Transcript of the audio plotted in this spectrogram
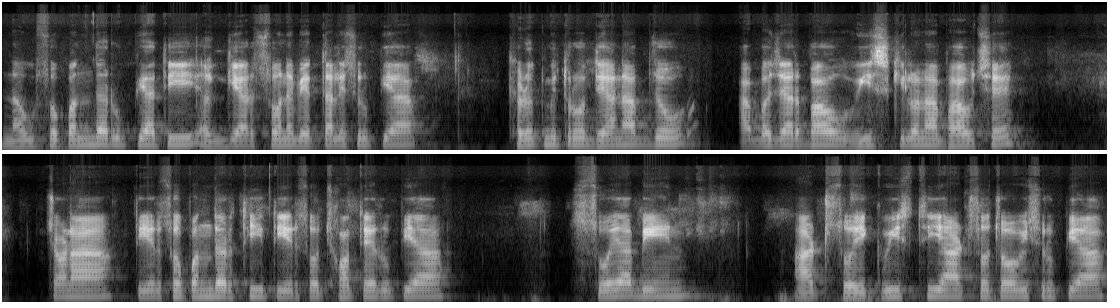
નવસો પંદર રૂપિયાથી અગિયારસો ને બેતાલીસ રૂપિયા. ખેડૂત મિત્રો, ધ્યાન આપજો આ બજાર ભાવ વીસ કિલોના ભાવ છે. ચણા તેરસો પંદરથી તેરસો છોતેર રૂપિયા. સોયાબીન આઠસો એકવીસથી આઠસો ચોવીસ રૂપિયા.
